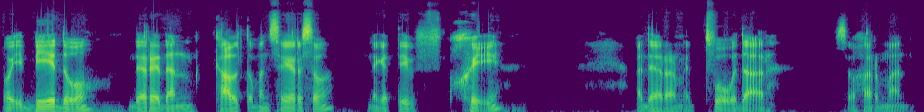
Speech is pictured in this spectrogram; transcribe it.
Och i B då, det är redan kallt om man säger så, negativ 7. Adderar med 2 där, så har man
